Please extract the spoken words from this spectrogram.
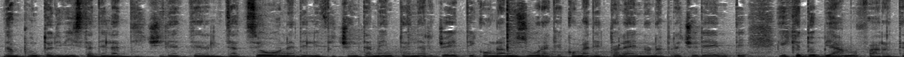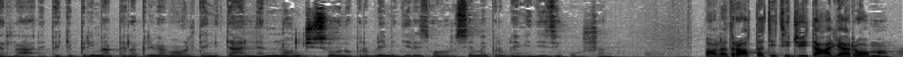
da un punto di vista della digitalizzazione dell'efficientamento energetico una misura che come ha detto lei non ha precedenti e che dobbiamo far atterrare perché prima, per la prima volta in Italia non ci sono problemi di risorse ma problemi di execution. Paola Trotta, TTG Italia, Roma.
